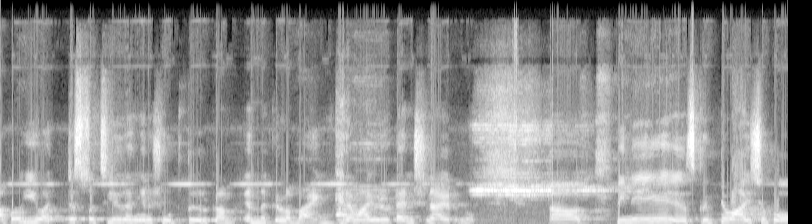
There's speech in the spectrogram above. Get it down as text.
അപ്പോൾ ഈ ഒറ്റ സ്ട്രെച്ചിൽ ഇത് എങ്ങനെ ഷൂട്ട് തീർക്കാം എന്നൊക്കെയുള്ള ഭയങ്കരമായൊരു ടെൻഷനായിരുന്നു പിന്നെ ഈ സ്ക്രിപ്റ്റ് വായിച്ചപ്പോൾ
